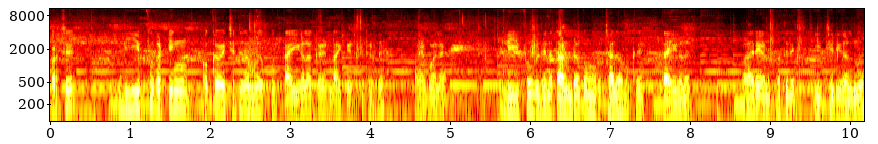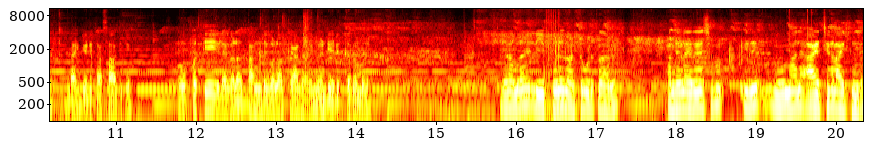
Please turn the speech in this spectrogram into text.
കുറച്ച് ലീഫ് കട്ടിങ്ങും ഒക്കെ വെച്ചിട്ട് നമ്മൾ തൈകളൊക്കെ ഉണ്ടാക്കിയെടുത്തിട്ടുണ്ട്. അതേപോലെ ലീഫ് ഇതിന്റെ തണ്ടൊക്കെ മുറിച്ചാൽ നമുക്ക് തൈകൾ വളരെ എളുപ്പത്തിൽ ഈ ചെടികളിൽ നിന്ന് ഉണ്ടാക്കിയെടുക്കാൻ സാധിക്കും. മുപ്പത്തി ഇലകളോ തണ്ടുകളോ ഒക്കെയാണ് അതിന് വേണ്ടി എടുക്കുക നമ്മൾ ഇത് നമ്മൾ ലീഫുകൾ നട്ടു കൊടുത്തതാണ്. തണ്ടുകൾ ഏകദേശം ഇത് മൂന്നാൽ ആഴ്ചകളായിട്ടുണ്ട്.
